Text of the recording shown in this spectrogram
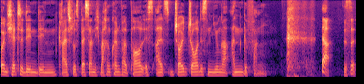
und ich hätte den, den Kreisschluss besser nicht machen können, weil Paul ist als Joy Jordison Jünger angefangen. ja, Siehst du?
